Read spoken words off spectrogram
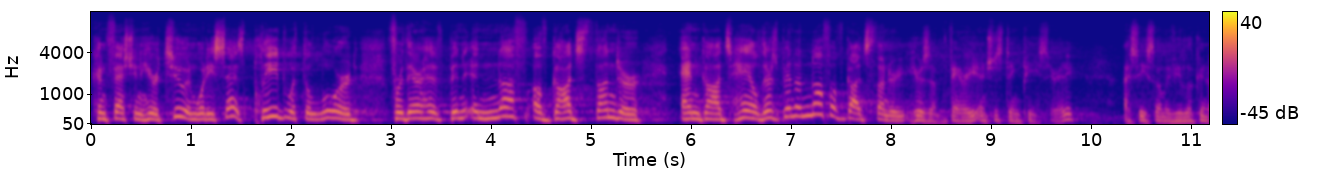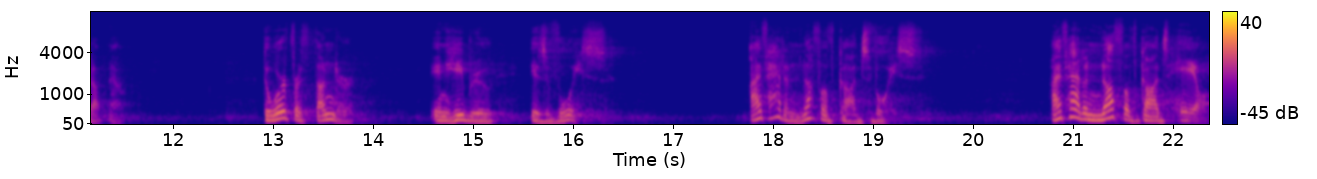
confession here too, and what he says plead with the Lord, for there have been enough of God's thunder and God's hail. There's been enough of God's thunder. Here's a very interesting piece. You ready? I see some of you looking up now. The word for thunder in Hebrew is voice. I've had enough of God's voice. I've had enough of God's hail.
